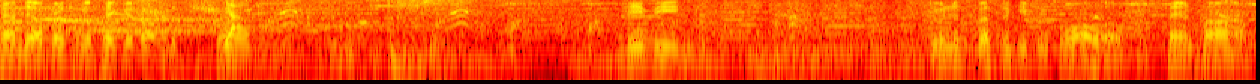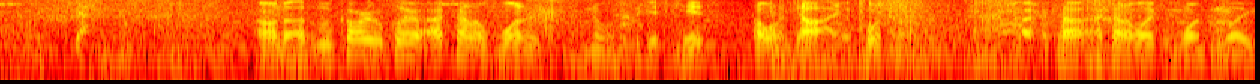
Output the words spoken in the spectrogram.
And the upper is going to take it off the jump. Yeah. Vivi doing his best to keep his wall up at the same time. Yes. I don't know. As a Lucario player, I kind of wanted, you know, to get hit. I want to die, of course not. I, I kind of, I kind of like want to like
